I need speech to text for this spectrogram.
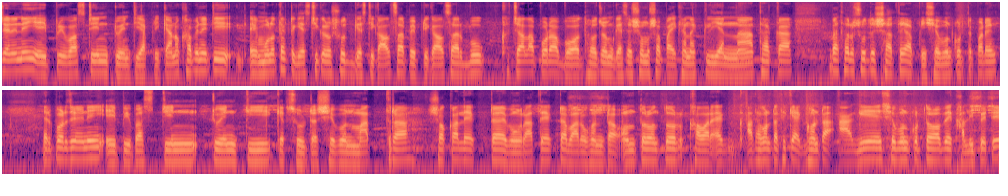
জেনে নেই, এই প্রিভাস্টিন টোয়েন্টি আপনি কেন খাবেন? এটি মূলত একটা গ্যাস্ট্রিকের ওষুধ, গ্যাস্ট্রিক আলসার, পেপটিক আলসার, বুক জ্বালা পোড়া, বদ হজম, গ্যাসের সমস্যা, পায়খানা ক্লিয়ার না থাকা, ব্যথার ওষুধের সাথে আপনি সেবন করতে পারেন। এরপর জেনে নেই, এই প্রিভাস্টিন টোয়েন্টি ক্যাপসুলটার সেবন মাত্রা, সকালে একটা এবং রাতে একটা বারো ঘণ্টা অন্তর অন্তর খাওয়ার এক, আধা ঘণ্টা থেকে এক ঘণ্টা আগে সেবন করতে হবে খালি পেটে।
